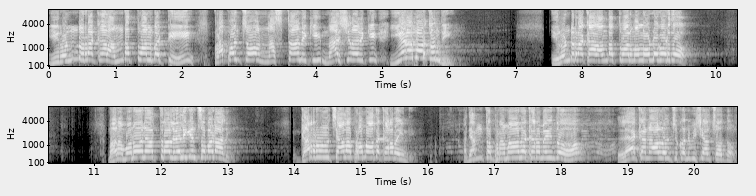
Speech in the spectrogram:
ఈ రెండు రకాల అంధత్వాన్ని బట్టి ప్రపంచం నష్టానికి నాశనానికి ఈడబడుతుంది ఈ రెండు రకాల అంధత్వాలు మనలో ఉండకూడదు. మన మనోనేత్రాలు వెలిగించబడాలి. గర్వం చాలా ప్రమాదకరమైంది. అది ఎంత ప్రమాదకరమైందో లేఖనాల నుంచి కొన్ని విషయాలు చూద్దాం.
